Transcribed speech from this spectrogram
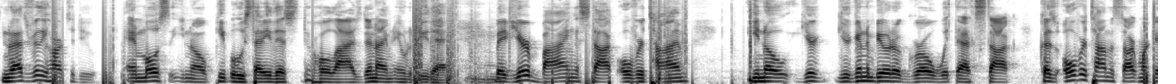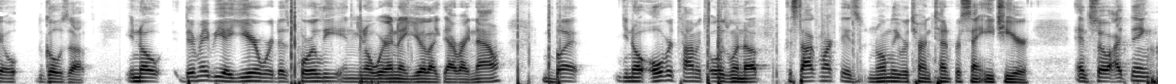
You know that's really hard to do, and most you know people who study this their whole lives they're not even able to do that. But if you're buying a stock over time you know you're you're gonna be able to grow with that stock because over time the stock market goes up. You know there may be a year where it does poorly, and you know we're in a year like that right now, but you know over time it's always went up. The stock market is normally returned ten percent each year, and so I think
